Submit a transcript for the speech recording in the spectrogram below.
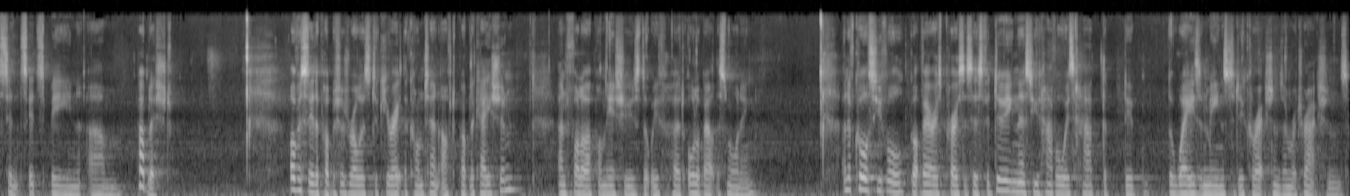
since it's been um, published? Obviously, the publisher's role is to curate the content after publication and follow up on the issues that we've heard all about this morning. And of course, you've all got various processes for doing this. You have always had the, the, the ways and means to do corrections and retractions.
